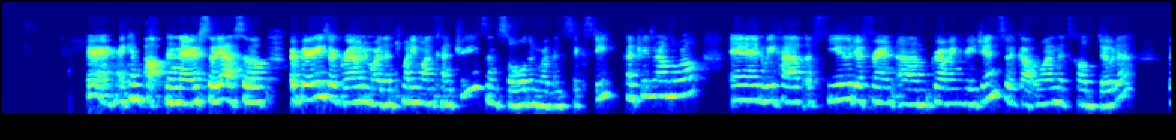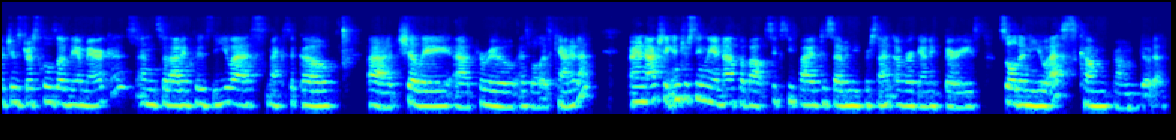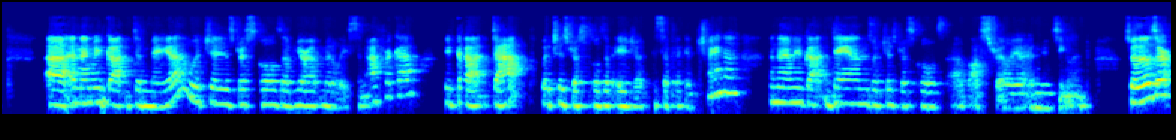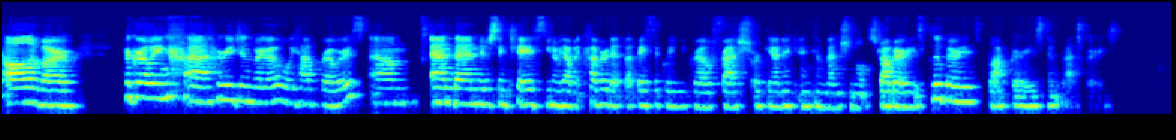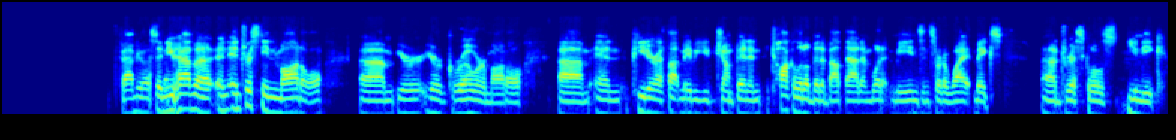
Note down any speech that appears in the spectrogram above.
Sure, I can pop in there. So, yeah, so our berries are grown in more than 21 countries and sold in more than 60 countries around the world. And we have a few different um, growing regions. So, we've got one that's called DOTA, which is Driscoll's of the Americas. And so that includes the US, Mexico, uh, Chile, uh, Peru, as well as Canada. And actually, interestingly enough, about 65 to 70% of organic berries sold in the US come from Dota. Uh, and then we've got DEMEA, which is Driscoll's of Europe, Middle East, and Africa. We've got DAP, which is Driscoll's of Asia, Pacific, and China. And then we've got DANS, which is Driscoll's of Australia and New Zealand. So those are all of our her growing uh, regions where we have growers. Um, and then just in case, you know, we haven't covered it, but basically we grow fresh, organic, and conventional strawberries, blueberries, blackberries, and raspberries. Fabulous. And you have a, an interesting model, um, your, your grower model. Um, and Peter, I thought maybe you'd jump in and talk a little bit about that and what it means and sort of why it makes uh, Driscoll's unique?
